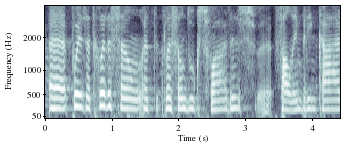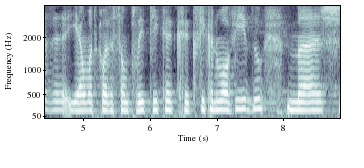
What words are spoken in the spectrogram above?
Uh, pois a declaração, a declaração do Hugo Soares uh, fala em brincar uh, e é uma declaração política que, que fica no ouvido, mas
